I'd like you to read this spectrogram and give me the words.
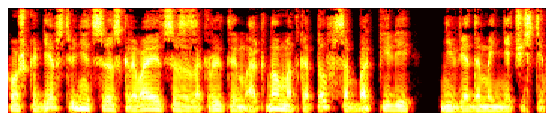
Кошка-девственница скрывается за закрытым окном от котов, собак или неведомой нечисти.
